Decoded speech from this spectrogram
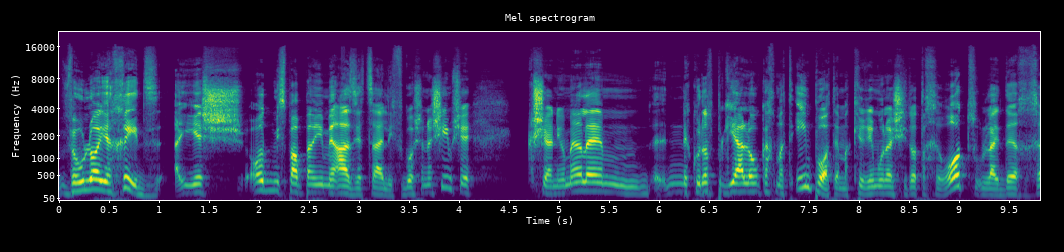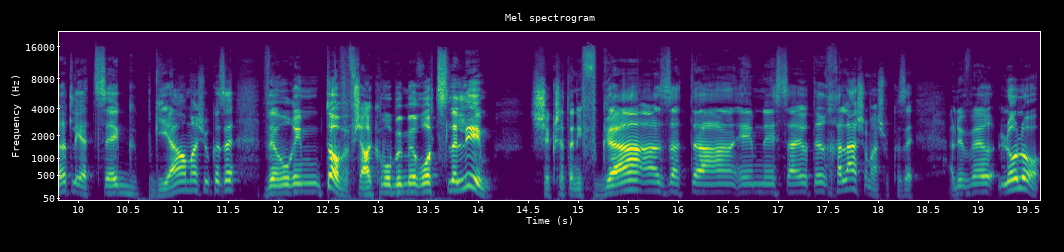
והוא לא היחיד, יש עוד מספר פעמים מאז יצא לפגוש אנשים שכשאני אומר להם נקודות פגיעה לא כל כך מתאים פה, אתם מכירים אולי שיטות אחרות, אולי דרך אחרת לייצג פגיעה או משהו כזה, והם אומרים, טוב, אפשר כמו במרוץ צללים. שכשאתה נפגע אז אתה הם, אה, נעשה יותר חלש או משהו כזה. אני אומר, לא, לא,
